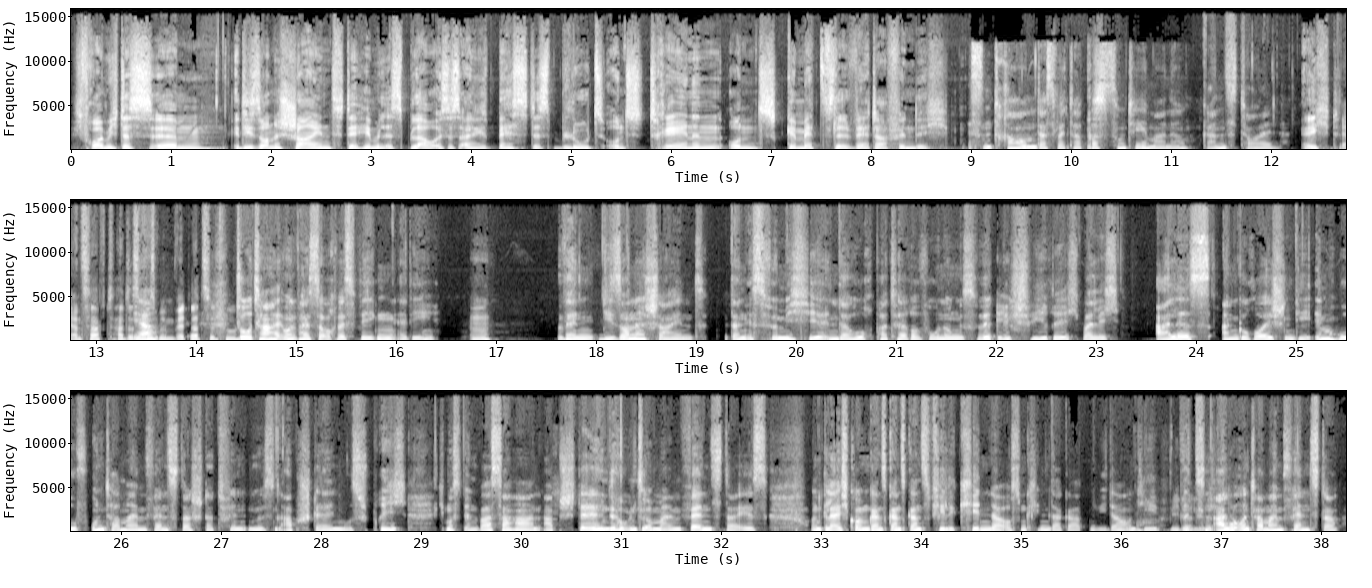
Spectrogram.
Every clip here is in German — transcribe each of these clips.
Ich freue mich, dass ähm, die Sonne scheint, der Himmel ist blau, es ist eigentlich bestes Blut und Tränen und Gemetzelwetter, finde ich. Ist ein Traum. Das Wetter passt das zum Thema, ne? Ganz toll. Echt? Ernsthaft? Hat das ja. was mit dem Wetter zu tun? Total. Und weißt du auch weswegen, Eddie? Hm? Wenn die Sonne scheint, dann ist für mich hier in der Hochparterre-Wohnung es wirklich schwierig, weil ich alles an Geräuschen, die im Hof unter meinem Fenster stattfinden müssen, abstellen muss. Sprich, ich muss den Wasserhahn abstellen, der unter meinem Fenster ist. Und gleich kommen ganz, ganz, ganz viele Kinder aus dem Kindergarten wieder und die oh, sitzen alle unter meinem Fenster.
